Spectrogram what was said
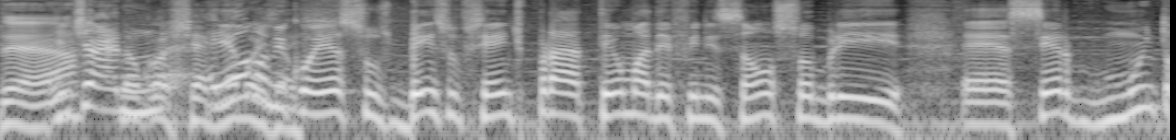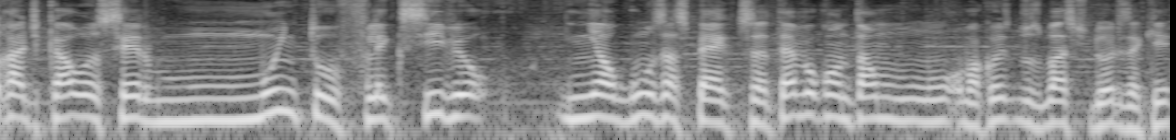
É. A gente já- Não consegue, né, eu não me conheço bem o suficiente pra ter uma definição sobre é, ser muito radical ou ser muito flexível em alguns aspectos. Até vou contar um- uma coisa dos bastidores aqui.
